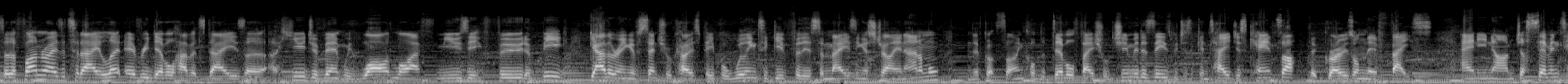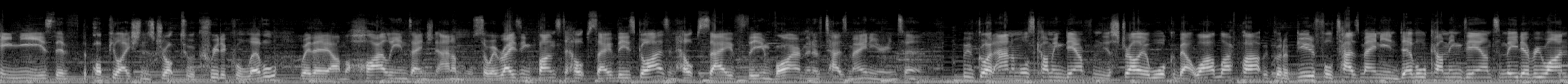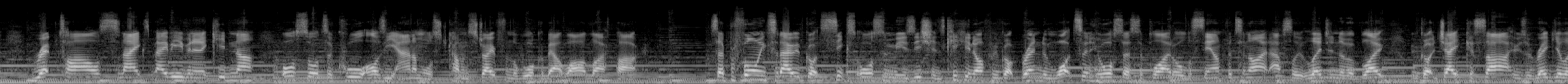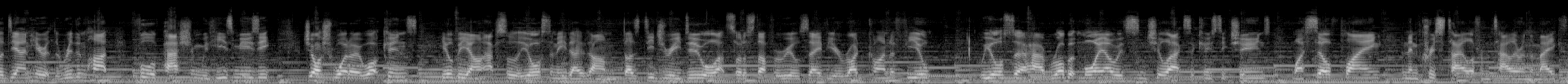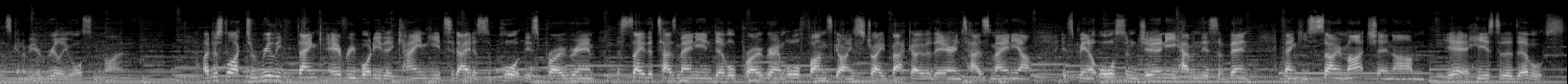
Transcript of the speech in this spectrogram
So the fundraiser today, Let Every Devil Have Its Day, is a, a, huge event with wildlife, music, food, a big gathering of Central Coast people willing to give for this amazing Australian animal. And they've got something called the devil facial tumour disease, which is a contagious cancer that grows on their face. And in um, just 17 years, the population has dropped to a critical level where they are a highly endangered animal. So we're raising funds to help save these guys and help save the environment of Tasmania in turn. We've got animals coming down from the Australia Walkabout Wildlife Park. We've got a beautiful Tasmanian devil coming down to meet everyone, reptiles, snakes, maybe even an echidna, all sorts of cool Aussie animals coming straight from the Walkabout Wildlife Park. So performing today we've got six awesome musicians. Kicking off we've got Brendan Watson who also supplied all the sound for tonight, absolute legend of a bloke. We've got Jake Kassar who's a regular down here at the Rhythm Hut, full of passion with his music. Josh Watto Watkins, he'll be um, absolutely awesome. He does, um, does didgeridoo, all that sort of stuff, a real Xavier Rudd kind of feel. We also have Robert Moyer with some chillax acoustic tunes, myself playing, and then Chris Taylor from Taylor and the Makers. It's going to be a really awesome night. I'd just like to really thank everybody that came here today to support this program, the Save the Tasmanian Devil program, all funds going straight back over there in Tasmania. It's been an awesome journey having this event. Thank you so much and um, yeah, here's to the Devils.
